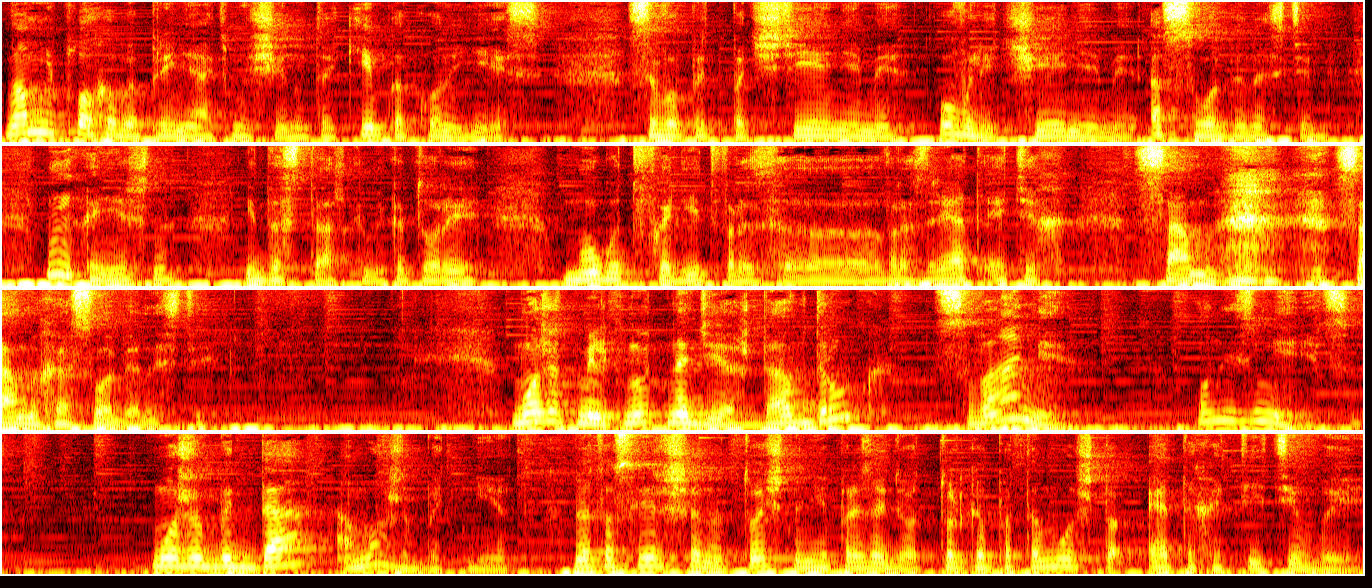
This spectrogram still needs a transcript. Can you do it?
Вам неплохо бы принять мужчину таким, как он есть, с его предпочтениями, увлечениями, особенностями, ну и, конечно, недостатками, которые могут входить в, раз, э, в разряд этих сам, самых особенностей. Может мелькнуть надежда, а вдруг с вами он изменится. Может быть да, а может быть нет. Но это совершенно точно не произойдет только потому, что это хотите вы.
